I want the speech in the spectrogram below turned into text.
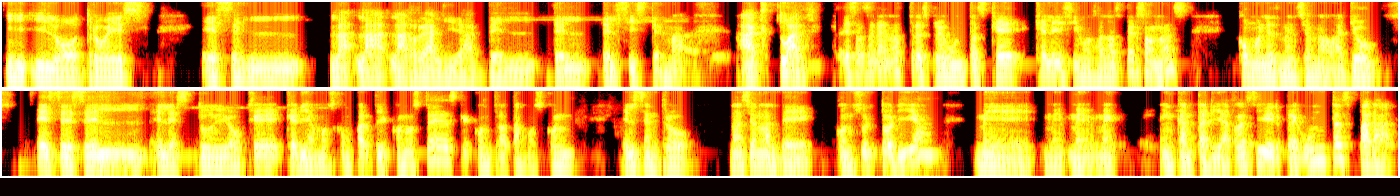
y, y lo otro es, es el, la, la, la, realidad del, del, del sistema actual. Esas eran las tres preguntas que, que le hicimos a las personas. Como les mencionaba yo, ese es el, el, estudio que queríamos compartir con ustedes, que contratamos con el Centro Nacional de Consultoría. Me, me, me, me encantaría recibir preguntas para,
